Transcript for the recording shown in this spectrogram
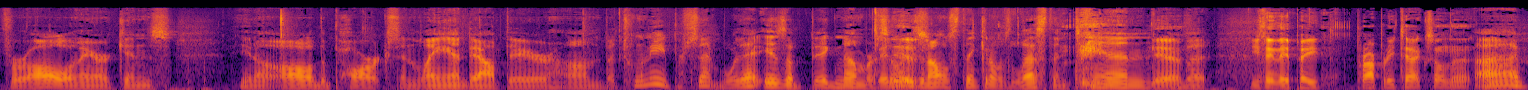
for all Americans. You know, all of the parks and land out there. Um, but 28%, boy, that is a big number. Some reason, I was thinking it was less than 10. Yeah. But You think they pay property tax on that? I'm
